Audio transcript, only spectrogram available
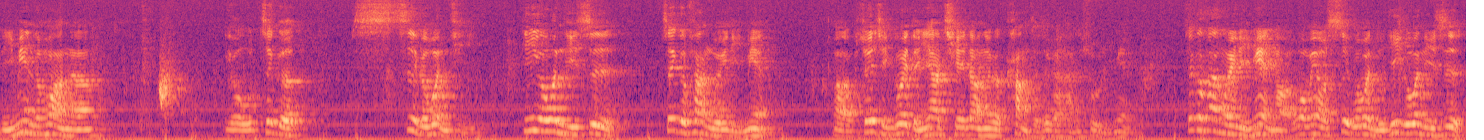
里面的话呢，有这个四个问题。第一个问题是这个范围里面啊，所以请各位等一下切到那个 count 这个函数里面。这个范围里面哈，我们有四个问题。第一个问题是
